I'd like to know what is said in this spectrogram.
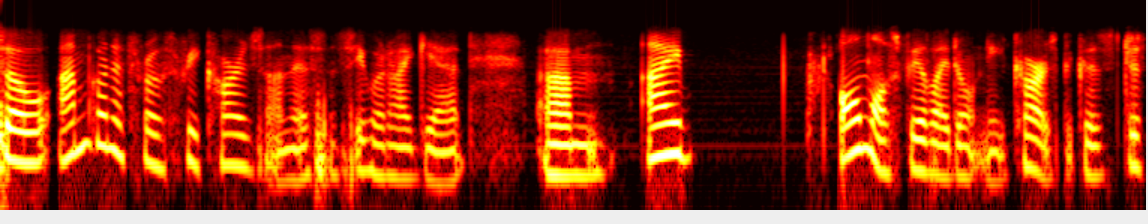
So I'm going to throw three cards on this and see what I get. Um, I almost feel I don't need cards because just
